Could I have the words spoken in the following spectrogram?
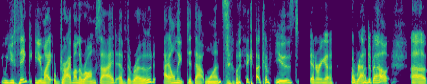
you think you might drive on the wrong side of the road. I only did that once when I got confused entering a, a roundabout. Uh,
